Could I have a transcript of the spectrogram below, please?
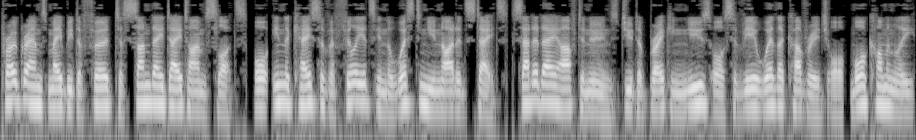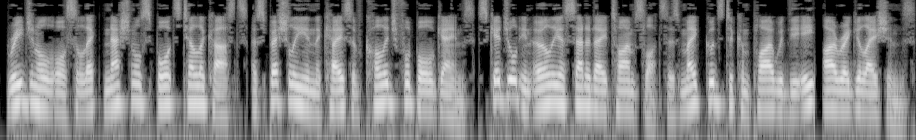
programs may be deferred to Sunday daytime slots, or in the case of affiliates in the western United States Saturday afternoons due to breaking news or severe weather coverage or, more commonly, regional or select national sports telecasts especially in the case of college football games scheduled in earlier Saturday time slots as make goods to comply with the E.I regulations.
